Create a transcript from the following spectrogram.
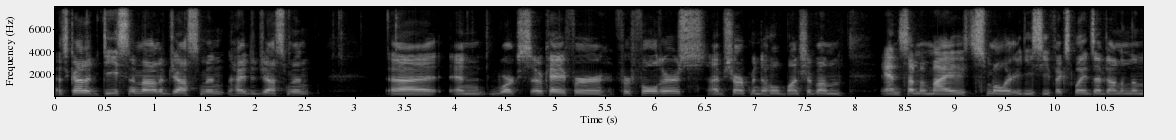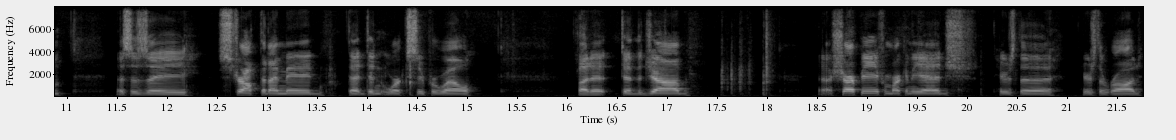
It's got a decent amount of adjustment, height adjustment, uh, and works okay for, for folders. I've sharpened a whole bunch of them, and some of my smaller EDC fixed blades I've done on them. This is a strop that I made that didn't work super well, but it did the job. Uh, Sharpie for marking the edge. Here's the here's the rod.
